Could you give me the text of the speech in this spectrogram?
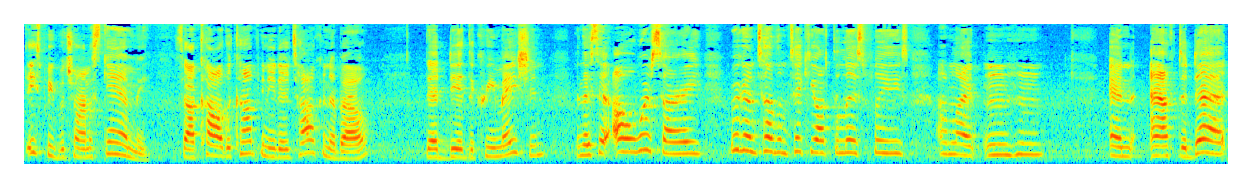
these people trying to scam me so i called the company they're talking about that did the cremation and they said, "Oh, we're sorry. We're gonna tell them take you off the list, please." I'm like, "Mm-hmm." And after that,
